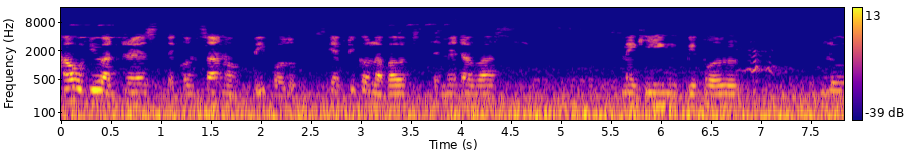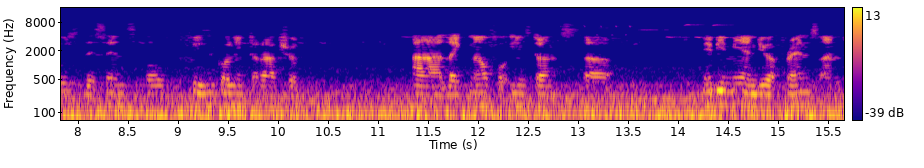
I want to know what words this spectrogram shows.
How would you address the concern of people skeptical about the metaverse, making people lose the sense of physical interaction? Uh, like now, for instance, uh, maybe me and you are friends, and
